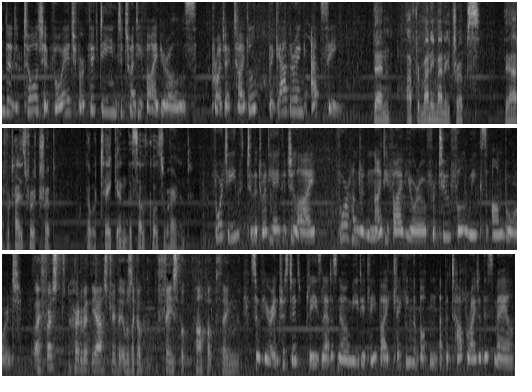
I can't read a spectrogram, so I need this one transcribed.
Funded tall ship voyage for 15 to 25 year olds. Project title The Gathering at Sea. Then, after many, many trips, they advertised for a trip that would take in the south coast of Ireland. 14th to the 28th of July, 495 euro for two full weeks on board. I first heard about the Astrid, it was like a Facebook pop up thing. So if you're interested, please let us know immediately by clicking the button at the top right of this mail.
